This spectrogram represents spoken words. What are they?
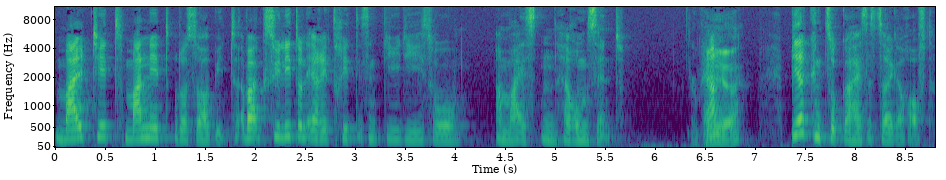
Maltit, Mannit oder Sorbit. Aber Xylit und Erythrit sind die, die so am meisten herum sind. Okay, Ja. ja. Birkenzucker heißt das Zeug auch oft.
